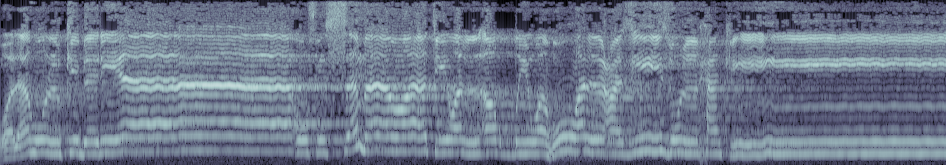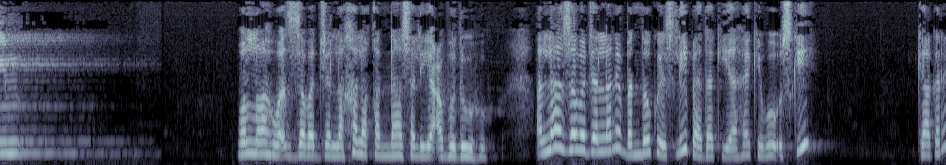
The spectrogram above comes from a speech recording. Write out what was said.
وَلَهُ الْكِبْرِيَاءُ فِي السَّمَاوَاتِ وَالْأَرْضِ وَهُوَ الْعَزِيزُ الْحَكِيمُ واللہ عز وجل خلق الناس لیعبدوہ اللہ عز وجل نے بندوں کو اس لیے پیدا کیا ہے کہ وہ اس کی کیا کریں؟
